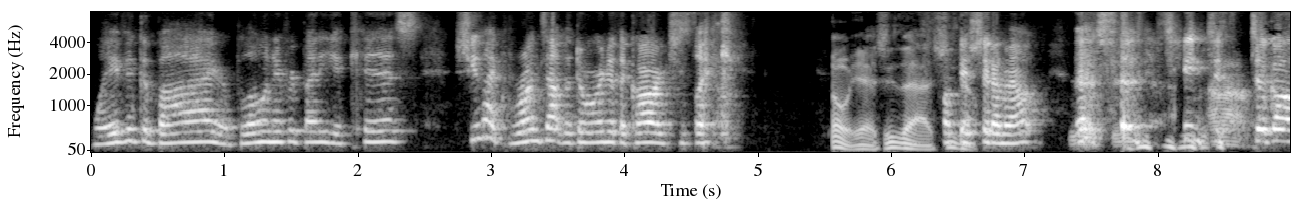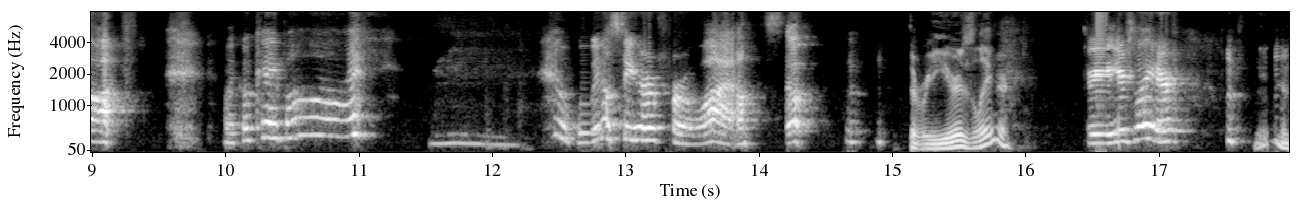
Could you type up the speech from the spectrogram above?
waving goodbye or blowing everybody a kiss. She like runs out the door into the car and she's like, Oh yeah, she's that. She's "Fuck this that. shit, I'm out." She just took off. I'm like, okay, bye. We don't see her for a while, so Three years later. three years later. Yeah.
